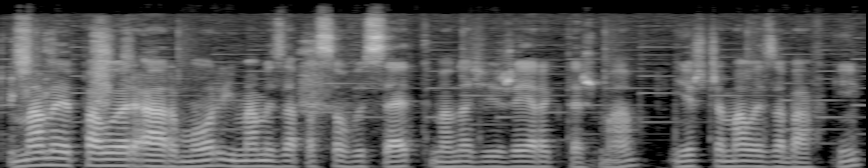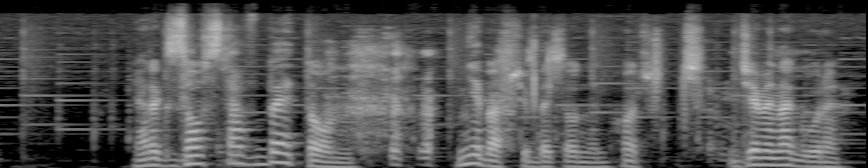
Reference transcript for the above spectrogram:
mamy power armor i mamy zapasowy set. Mam nadzieję, że Jarek też ma. Jeszcze małe zabawki. Jarek, zostaw beton! Nie baw się betonem, chodź. Idziemy na górę.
